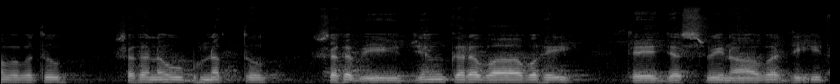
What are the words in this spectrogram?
भवतु सहनौ भुनक्तु सह वीर्यङ्करवावहै तेजस्विनावधीत।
